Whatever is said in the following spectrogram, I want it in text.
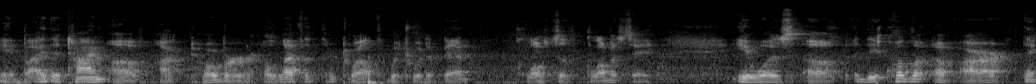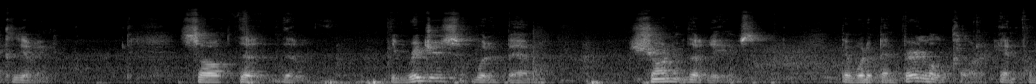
And by the time of October 11th or 12th, which would have been close to Columbus Day, it was uh, the equivalent of our Thanksgiving. So the, the, the ridges would have been shorn of their leaves. There would have been very little color. And from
